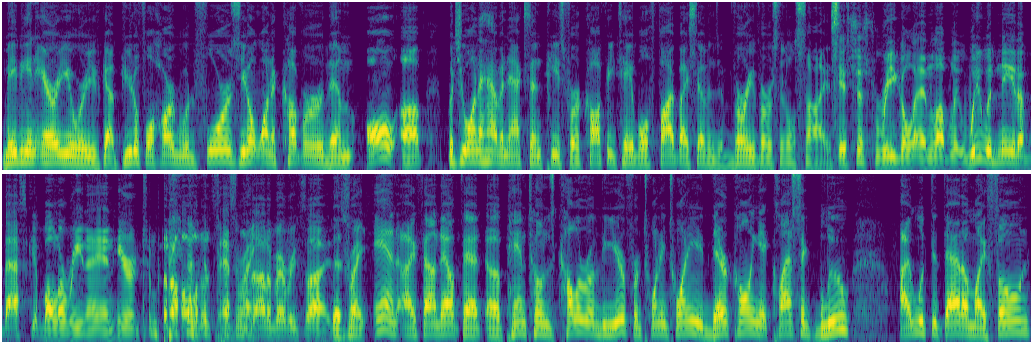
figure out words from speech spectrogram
maybe an area where you've got beautiful hardwood floors. You don't want to cover them all up, but you want to have an accent piece for a coffee table. Five by seven is a very versatile size. It's just regal and lovely. We would need a basketball arena in here to put all of the right. out of every size. That's right. And I found out that uh, Pantone's color of the year for 2020, they're calling it classic blue. I looked at that on my phone,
